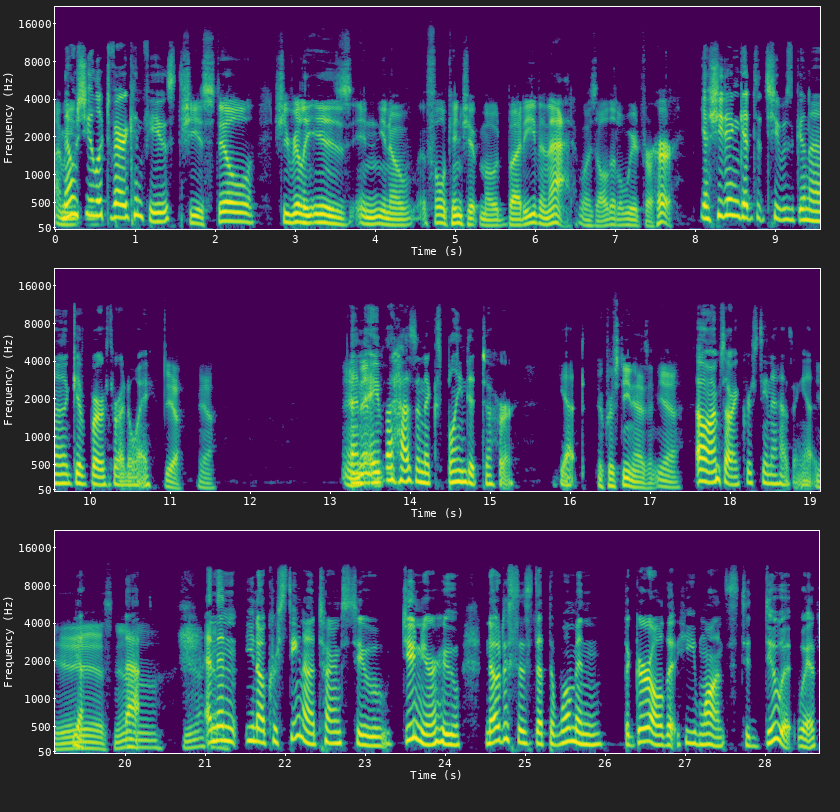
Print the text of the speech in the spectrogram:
I mean, no, she looked very confused. She is still. She really is in you know full kinship mode. But even that was a little weird for her. Yeah, she didn't get that she was going to give birth right away. Yeah. Yeah. And, then- Ava hasn't explained it to her yet. Uh, Christine hasn't. Yeah. Oh, I'm sorry. Christina hasn't yet. Yeah. Yes. no. that. And gonna- then, you know, Christina turns to Junior, who notices that the woman, the girl that he wants to do it with,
